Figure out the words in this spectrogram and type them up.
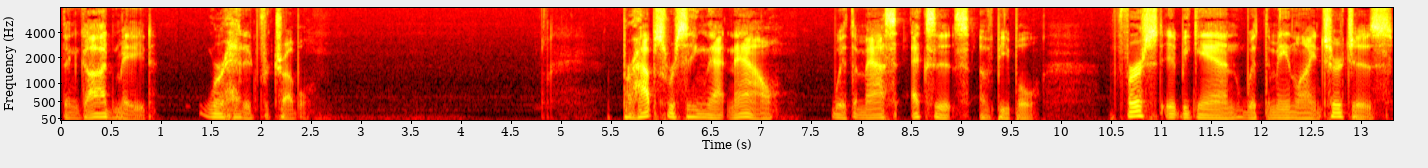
than God made, we're headed for trouble. Perhaps we're seeing that now with the mass exits of people. First, it began with the mainline churches,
